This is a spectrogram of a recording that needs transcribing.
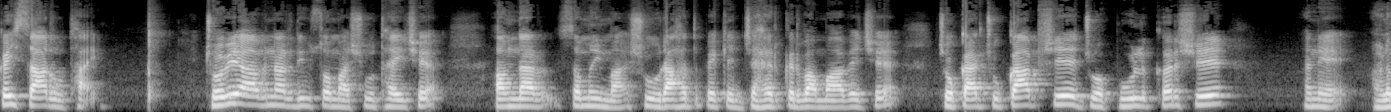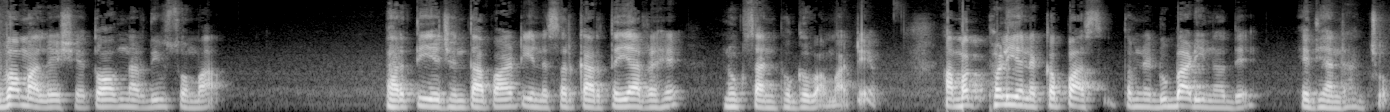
કઈ સારું થાય. જોઈએ આવનાર દિવસોમાં શું થાય છે? આવનાર સમયમાં શું રાહત પેકેજ જાહેર કરવામાં આવે છે? જો કાચું કાપશે, જો ભૂલ કરશે અને હળવામાં લેશે, તો આવનાર દિવસોમાં ભારતીય જનતા પાર્ટી અને સરકાર તૈયાર રહે નુકસાન ભોગવવા માટે. આ મગફળી અને કપાસ તમને ડૂબાડી ન દે, એ ધ્યાન રાખજો.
